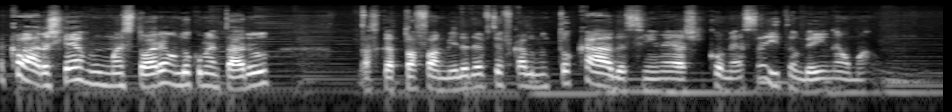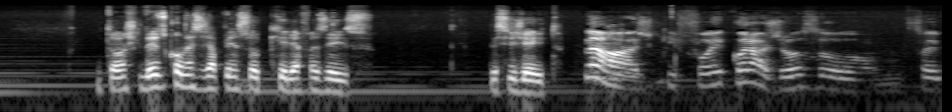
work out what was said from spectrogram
É claro, acho que é uma história, um documentário. Acho que a tua família deve ter ficado muito tocada, assim, né? Acho que começa aí também, né? Uma, um... Então acho que desde o começo você já pensou que queria fazer isso desse jeito. Não, acho que foi corajoso, foi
